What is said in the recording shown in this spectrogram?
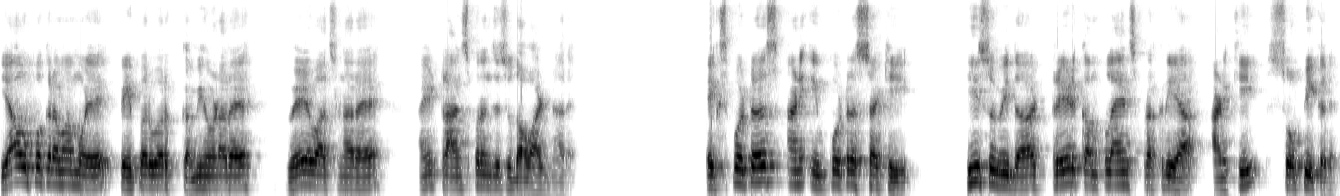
या उपक्रमामुळे पेपरवर्क कमी होणार आहे वेळ वाचणार आहे आणि ट्रान्सपरन्सी सुद्धा वाढणार आहे. एक्सपोर्टर्स आणि इम्पोर्टर्ससाठी ही सुविधा ट्रेड कंप्लायन्स प्रक्रिया आणखी सोपी करेल.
